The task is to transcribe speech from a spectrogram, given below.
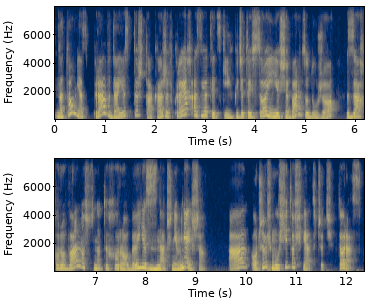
Natomiast prawda jest też taka, że w krajach azjatyckich, gdzie tej soi je się bardzo dużo, zachorowalność na te choroby jest znacznie mniejsza. A o czymś musi to świadczyć. To raz.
